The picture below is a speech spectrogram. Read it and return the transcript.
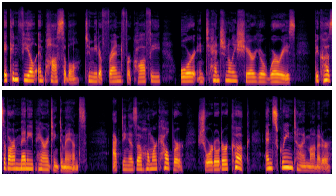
It can feel impossible to meet a friend for coffee or intentionally share your worries because of our many parenting demands, acting as a homework helper, short order cook, and screen time monitor.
